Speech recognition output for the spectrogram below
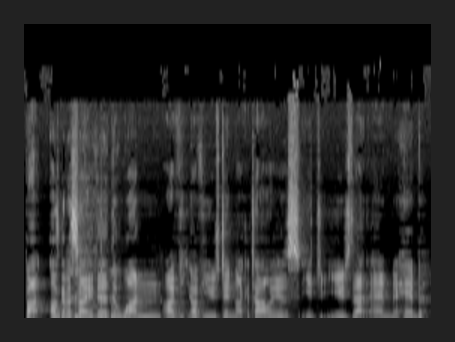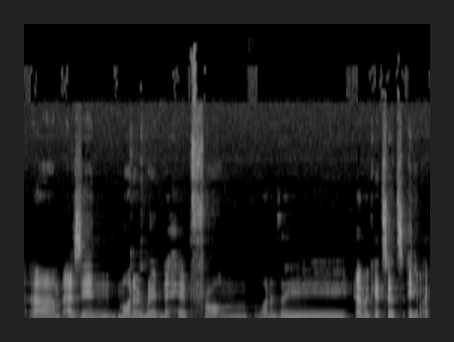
But I was going to say the the one I've I've used in like Etali is you use that and Neheb, um, as in mono red Neheb from one of the Amonkhet sets. Anyway,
